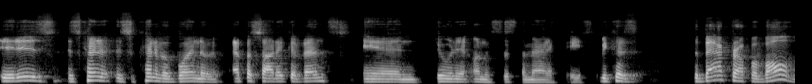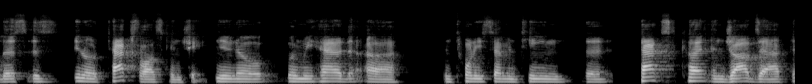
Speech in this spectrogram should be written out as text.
it is it's kind of it's kind of a blend of episodic events and doing it on a systematic basis because the backdrop of all of this is you know tax laws can change you know when we had uh in 2017 the tax cut and jobs act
